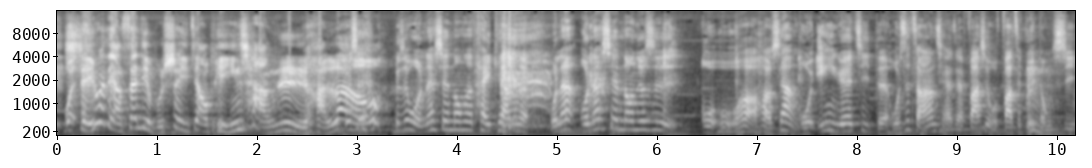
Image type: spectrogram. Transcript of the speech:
谁会两三点不睡觉？平常日，Hello，不是我那线动的太坑了。我那我那线动就是。我我我好像我隐隐约约记得，我是早上起来才发现我发这鬼东西，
